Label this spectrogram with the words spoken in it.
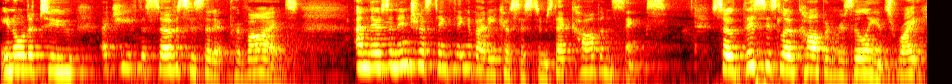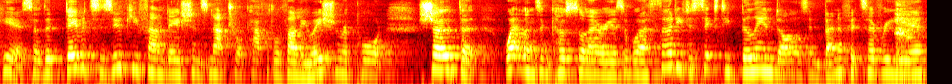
in order to achieve the services that it provides? And there's an interesting thing about ecosystems, they're carbon sinks. So this is low carbon resilience right here. So the David Suzuki Foundation's Natural Capital Valuation Report showed that wetlands and coastal areas are worth 30 to 60 billion dollars in benefits every year,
